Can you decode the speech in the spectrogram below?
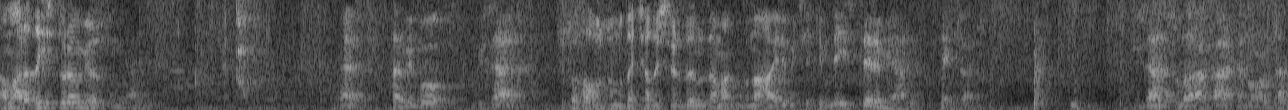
Ama arada hiç duramıyorsun yani. Evet, tabii bu güzel su havuzumu da çalıştırdığım zaman buna ayrı bir çekimde isterim yani tekrar. Güzel sular akarken orada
